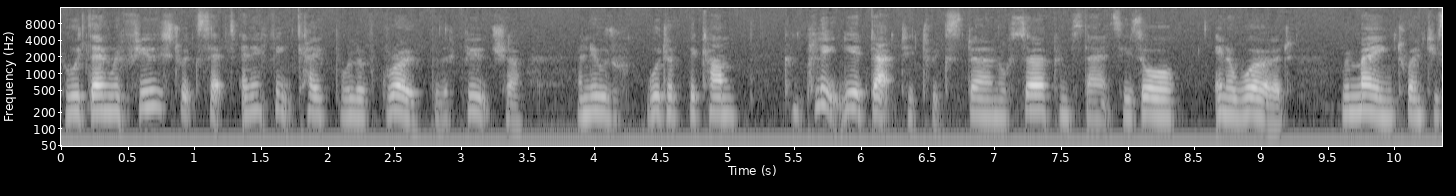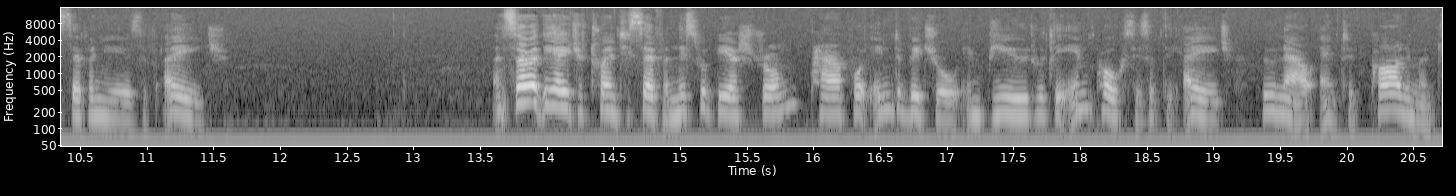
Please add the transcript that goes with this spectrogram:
who would then refuse to accept anything capable of growth for the future and who would, would have become completely adapted to external circumstances or, in a word, remain 27 years of age. And so at the age of 27, this would be a strong, powerful individual imbued with the impulses of the age who now entered Parliament.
